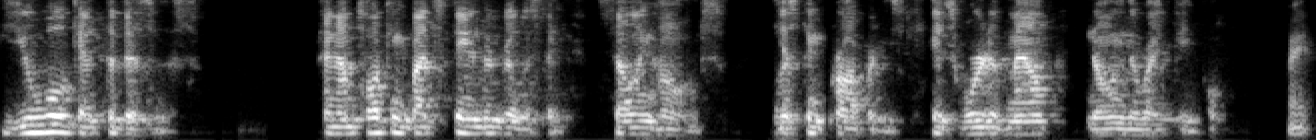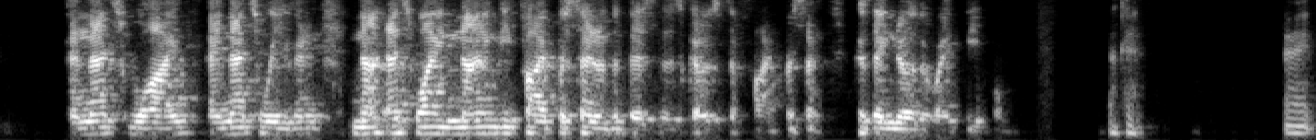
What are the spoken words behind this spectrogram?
you will get the business. And I'm talking about standard real estate, selling homes, listing properties. It's word of mouth, knowing the right people. Right. And that's why, and that's where you're going to, not, that's why 95% of the business goes to 5% because they know the right people. Okay. All right.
